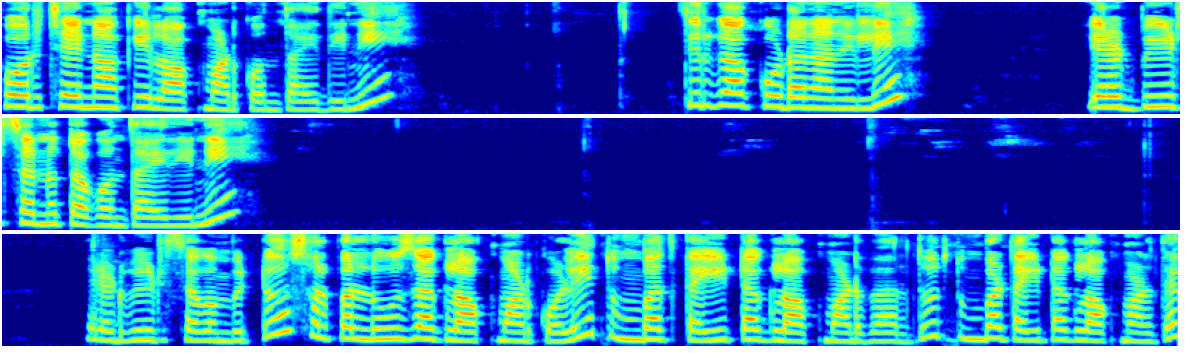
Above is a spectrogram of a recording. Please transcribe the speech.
ಫೋರ್ ಚೈನ್ ಹಾಕಿ ಲಾಕ್ ಮಾಡ್ಕೊತಾ ಇದ್ದೀನಿ. ತಿರ್ಗಾ ಕೂಡ ನಾನಿಲ್ಲಿ ಎರಡು ಬೀಡ್ಸನ್ನು ತಗೊತಾ ಇದ್ದೀನಿ. ಎರಡು ಬೀಡ್ಸ್ ತಗೊಂಡ್ಬಿಟ್ಟು ಸ್ವಲ್ಪ ಲೂಸಾಗಿ ಲಾಕ್ ಮಾಡ್ಕೊಳ್ಳಿ. ತುಂಬ ಟೈಟಾಗಿ ಲಾಕ್ ಮಾಡಬಾರ್ದು. ತುಂಬ ಟೈಟಾಗಿ ಲಾಕ್ ಮಾಡಿದ್ರೆ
